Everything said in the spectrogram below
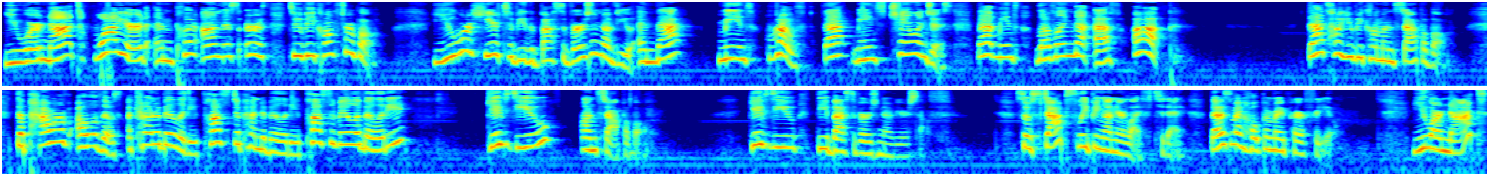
You were not wired and put on this earth to be comfortable. You were here to be the best version of you, and that means growth. That means challenges. That means leveling the F up. That's how you become unstoppable. The power of all of those accountability plus dependability plus availability gives you unstoppable, gives you the best version of yourself. So stop sleeping on your life today. That is my hope and my prayer for you. You are not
